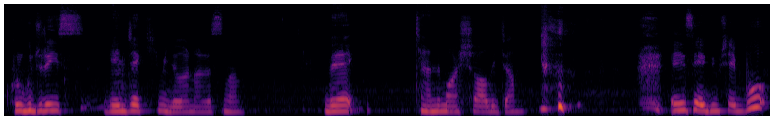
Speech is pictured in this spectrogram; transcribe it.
Kurgucu reis gelecek videoların arasına. Ve kendimi aşağılayacağım. en sevdiğim şey bu.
